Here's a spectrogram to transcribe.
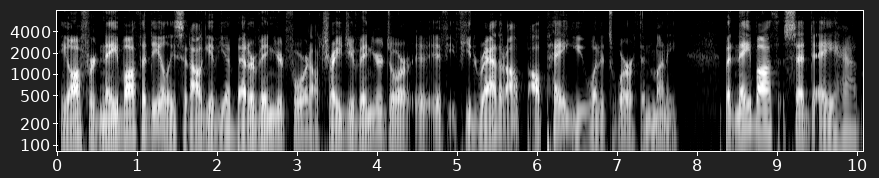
He offered Naboth a deal. He said, "I'll give you a better vineyard for it. I'll trade you vineyards, or if if you'd rather, I'll I'll pay you what it's worth in money." But Naboth said to Ahab,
